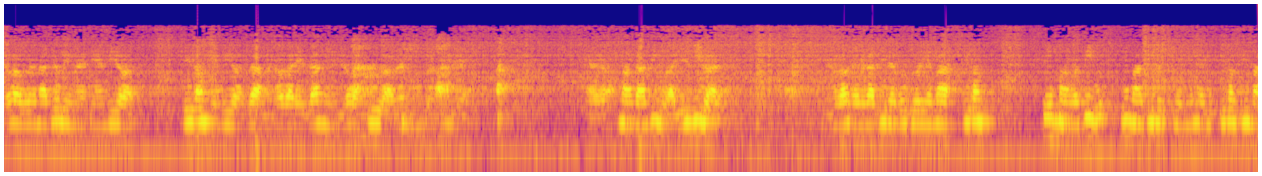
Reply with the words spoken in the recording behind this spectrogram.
ဒုက္ခဝေဒနာပြုတ်နေမယ်ပြင်ပြီးတော့ဒီကောင်းပြင်ပြီးတော့စမယ်တော့ဒါတွေစမ်းနေရောကျူးတာပဲဒီလိုပဲအဲမှန်ကန်သိမှုအရေးကြီးပါတယ်ဒီကောင်တယ်ကသိတဲ့ပုဂ္ဂိုလ်တွေမှာဒီကောင်သိမှမသိဘူးသိမှသိလို့ရှိရင်လည်းဒီကောင်သိမှ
